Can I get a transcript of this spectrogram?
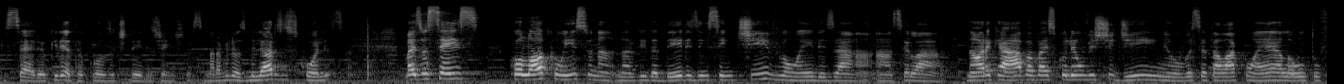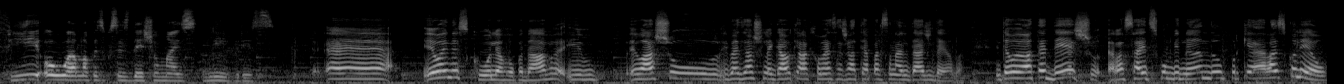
Que, sério, eu queria ter o closet deles, gente. Deve ser maravilhoso. Melhores escolhas. Mas vocês colocam isso na, na vida deles, incentivam eles a, a, sei lá, na hora que a Ava vai escolher um vestidinho, você tá lá com ela, ou Tufi, ou é uma coisa que vocês deixam mais livres? É, eu ainda escolho a roupa da Ava e eu acho. Mas eu acho legal que ela começa já a ter a personalidade dela. Então eu até deixo ela sair descombinando porque ela escolheu.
